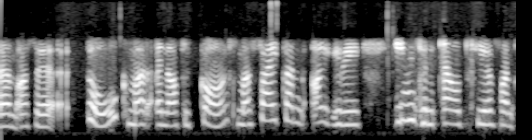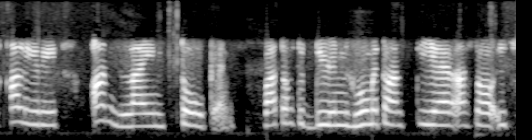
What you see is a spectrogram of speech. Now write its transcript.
um, as 'n tolk, maar in Afrikaans, maar sy kan al hierdie ins en outs gee van al hierdie aanlyn tolking wat om te doen, hoe om dit te hanteer as daar iets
